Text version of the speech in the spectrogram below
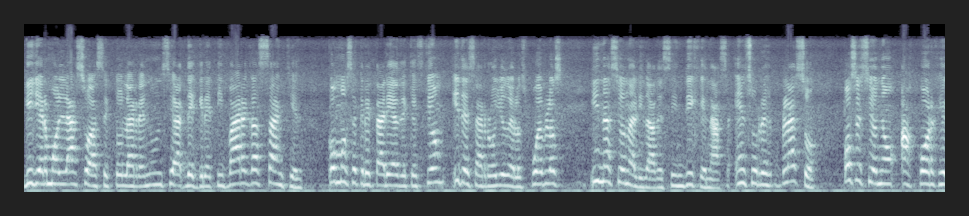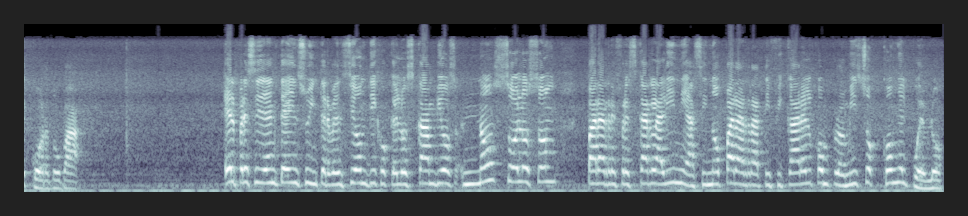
Guillermo Lazo aceptó la renuncia de Greti Vargas Sánchez como secretaria de Gestión y Desarrollo de los Pueblos y Nacionalidades Indígenas. En su reemplazo, posesionó a Jorge Córdoba. El presidente en su intervención dijo que los cambios no solo son para refrescar la línea, sino para ratificar el compromiso con el pueblo.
